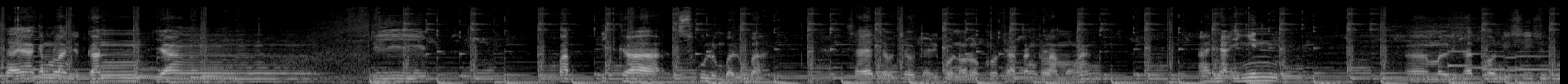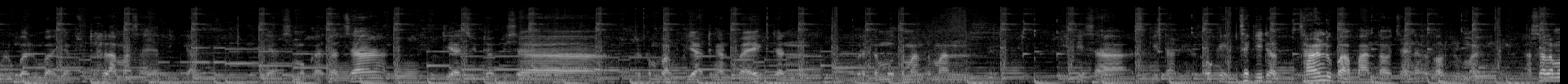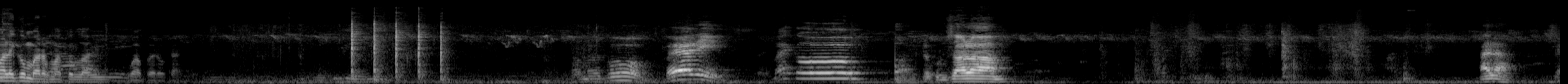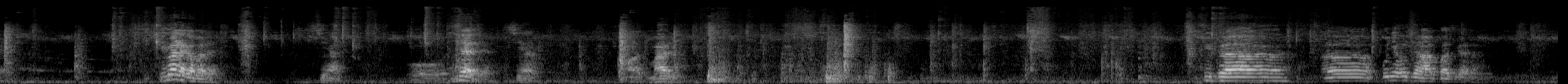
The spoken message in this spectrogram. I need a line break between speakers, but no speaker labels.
Saya akan melanjutkan yang di part 3 suku lumba-lumba. Saya jauh-jauh dari Ponorogo datang ke Lamongan hanya ingin uh, melihat kondisi suku lumba-lumba yang sudah lama saya tinggal. Ya, semoga saja dia sudah bisa berkembang biak dengan baik dan bertemu teman-teman desa sekitarnya. Oke, cekidot. Jangan lupa pantau channel Ordulman. Assalamualaikum warahmatullahi wabarakatuh.
Assalamualaikum. Beri.
Assalamualaikum.
Waalaikumsalam. Alah,
Gimana kabarnya?
sehat,
Oh, sehat ya?
sehat. Mari, mari.
Sudah eh, punya usaha apa sekarang?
